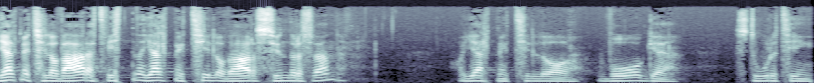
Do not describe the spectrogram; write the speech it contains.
Hjelp meg til å være et vitne, hjelp meg til å være synderes venn. Og hjelp meg til å våge store ting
